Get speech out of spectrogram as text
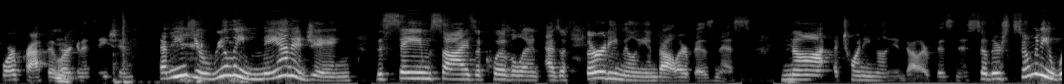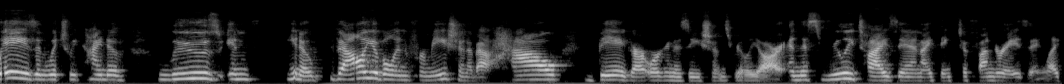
for-profit mm. organization that means you're really managing the same size equivalent as a $30 million business, hmm. not a $20 million business. So there's so many ways in which we kind of lose in you know valuable information about how big our organizations really are and this really ties in i think to fundraising like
